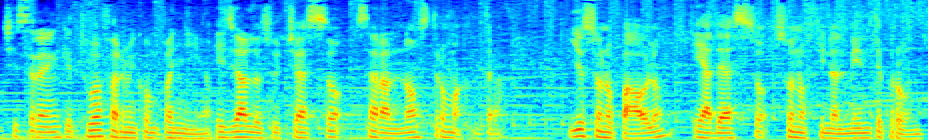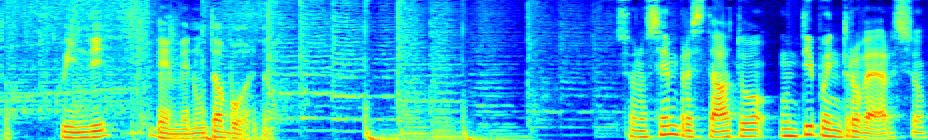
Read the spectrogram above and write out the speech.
ci sarai anche tu a farmi compagnia e già lo successo sarà il nostro mantra. Io sono Paolo e adesso sono finalmente pronto. Quindi, benvenuto a bordo. Sono sempre stato un tipo introverso,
